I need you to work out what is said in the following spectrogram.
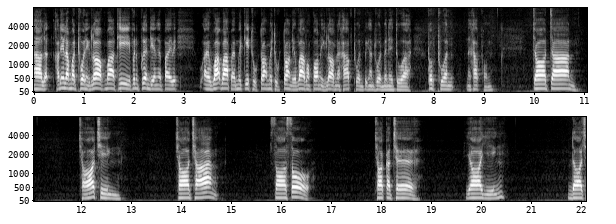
อ่าแล้วคราวนี้เรามาทวนอีกรอบว่าที่เพื่อนๆเรียนกันไปไอ้ว่าว่าไปเมื่อกี้ถูกต้องไม่ถูกต้องเดี๋ยวว่าพร้อมๆอีกรอบนะครับ ทวนเป็นการทวนไปในตัวทบทวนนะครับผมจอจานชอชิง ชอช้าง ซอโซ่ ชอกระเชอยอหญิง ดอช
